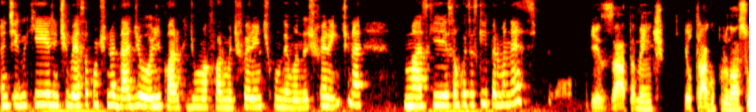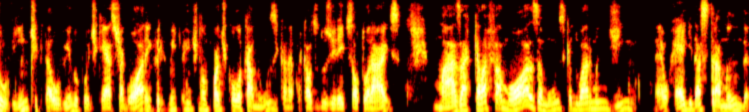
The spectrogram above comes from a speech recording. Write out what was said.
antigo e que a gente vê essa continuidade hoje, claro que de uma forma diferente, com demandas diferentes, né? Mas que são coisas que permanecem. Exatamente. Eu trago para o nosso ouvinte que está ouvindo o podcast agora. Infelizmente, a gente não pode colocar música, né, por causa dos direitos autorais, mas aquela famosa música do Armandinho, né, o reggae das Tramanda.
